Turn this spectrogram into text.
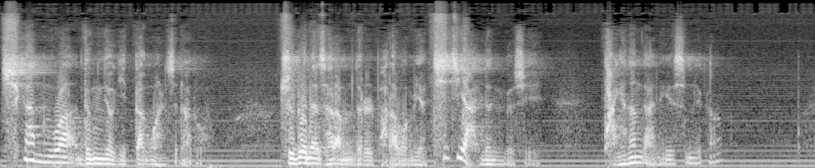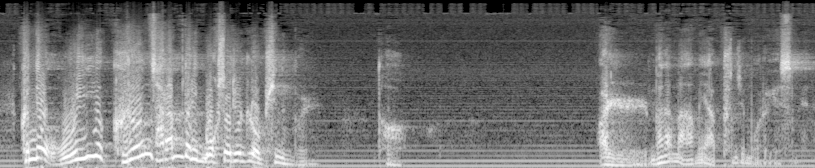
시간과 능력이 있다고 할지라도 주변의 사람들을 바라보며 치지 않는 것이 당연한 거 아니겠습니까? 근데 오히려 그런 사람들이 목소리를 높이는 걸 더 얼마나 마음이 아픈지 모르겠습니다.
